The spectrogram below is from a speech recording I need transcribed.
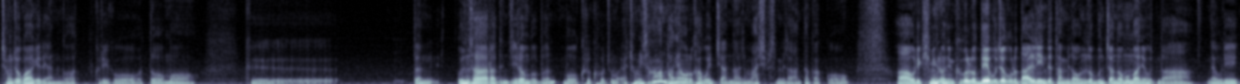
창조 과학에 대한 것 그리고 또 뭐 그 어떤 은사라든지 이런 부분 뭐 그렇고 좀 좀 이상한 방향으로 가고 있지 않나 좀 아쉽습니다 안타깝고 아 우리 김인호님 그걸로 내부적으로 난리인 듯합니다 오늘도 문자 너무 많이 온다 네 우리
